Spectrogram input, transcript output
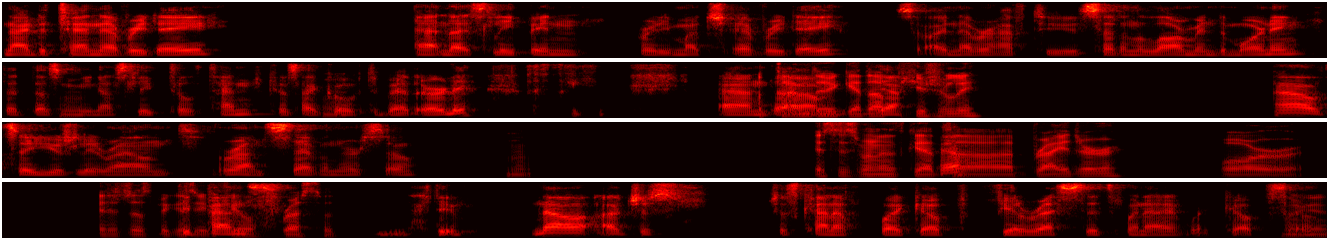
nine to ten every day, and I sleep in pretty much every day. So I never have to set an alarm in the morning. That doesn't mm. mean I sleep till ten because I mm. go to bed early. and what time um, do you um, get up yeah. usually? I would say usually around around seven or so. Is this when it gets yeah. uh, brighter, or is it just because Depends. you feel rested? No, I just just kind of wake up, feel rested when I wake up. So, okay.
